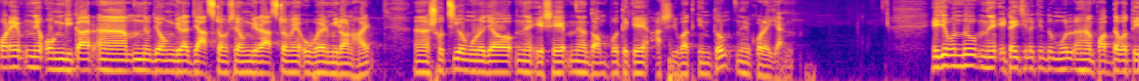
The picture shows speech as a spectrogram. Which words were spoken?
পরে অঙ্গিকার যে অঙ্গিরার যে আশ্রম, সেই অঙ্গিরার আশ্রমে উভয়ের মিলন হয়। শচী মুরজাও এসে দম্পতিকে আশীর্বাদ কিন্তু করে যান। এই যে বন্ধু এটাই ছিল কিন্তু মূল পদ্মাবতী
